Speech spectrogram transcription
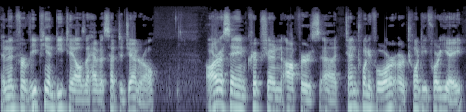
And then for VPN details, I have it set to general. RSA encryption offers uh, 1024 or 2048.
